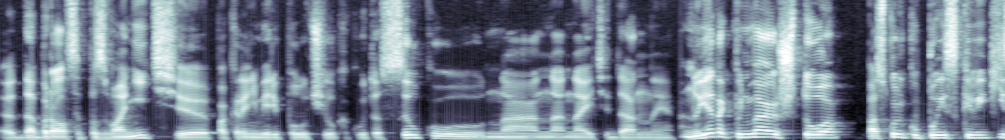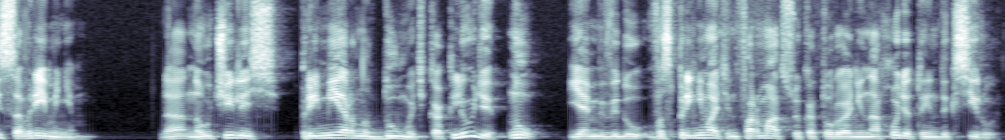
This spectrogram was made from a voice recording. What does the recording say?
э, добрался позвонить, э, по крайней мере, получил какую-то ссылку на, на, на эти данные. Но я так понимаю, что поскольку поисковики со временем да, научились примерно думать как люди, ну, я имею в виду воспринимать информацию, которую они находят и индексируют,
